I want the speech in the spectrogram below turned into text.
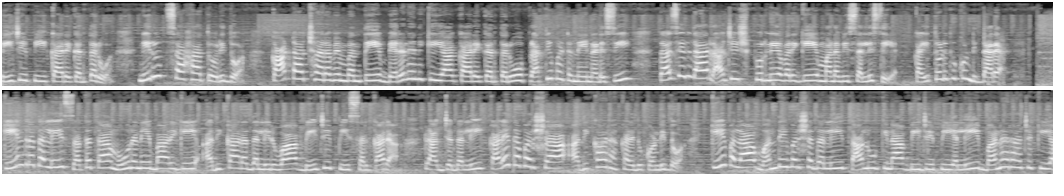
ಬಿಜೆಪಿ ಕಾರ್ಯಕರ್ತರು ನಿರುತ್ಸಾಹ ತೋರಿದ್ದು, ಕಾಟಾಚಾರವೆಂಬಂತೆ ಬೆರಳೆಣಿಕೆಯ ಕಾರ್ಯಕರ್ತರು ಪ್ರತಿಭಟನೆ ನಡೆಸಿ, ತಹಸೀಲ್ದಾರ್ ರಾಜೇಶ್ ಪುರ್ಲಿ ಅವರಿಗೆ ಮನವಿ ಸಲ್ಲಿಸಿ ಕೈ ತೊಳೆದುಕೊಂಡಿದ್ದಾರೆ. ಕೇಂದ್ರದಲ್ಲಿ ಸತತ ಮೂರನೇ ಬಾರಿಗೆ ಅಧಿಕಾರದಲ್ಲಿರುವ ಬಿಜೆಪಿ ಸರ್ಕಾರ ರಾಜ್ಯದಲ್ಲಿ ಕಳೆದ ವರ್ಷ ಅಧಿಕಾರ ಕಳೆದುಕೊಂಡಿದ್ದು, ಕೇವಲ ಒಂದೇ ವರ್ಷದಲ್ಲಿ ತಾಲೂಕಿನ ಬಿಜೆಪಿಯಲ್ಲಿ ಬನ ರಾಜಕೀಯ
